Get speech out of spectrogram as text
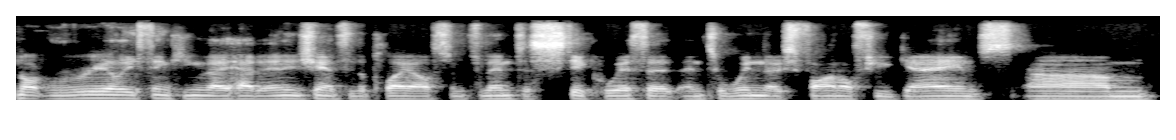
not really thinking they had any chance of the playoffs, and for them to stick with it and to win those final few games, um,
